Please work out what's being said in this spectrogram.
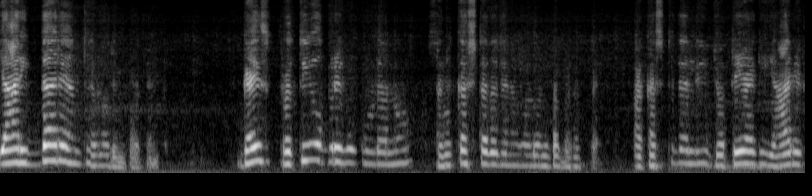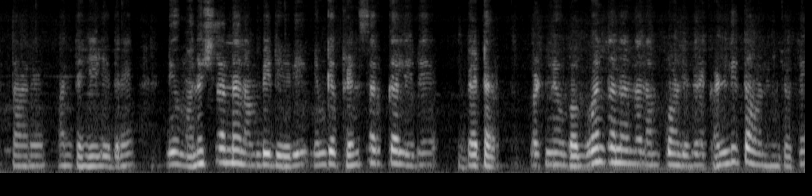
ಯಾರಿದ್ದಾರೆ ಅಂತ ಹೇಳೋದು ಇಂಪಾರ್ಟೆಂಟ್ ಗೈಸ್ ಪ್ರತಿಯೊಬ್ಬರಿಗೂ ಕೂಡ ಸಂಕಷ್ಟದ ದಿನಗಳು ಅಂತ ಬರುತ್ತೆ. ಆ ಕಷ್ಟದಲ್ಲಿ ಜೊತೆಯಾಗಿ ಯಾರಿರ್ತಾರೆ ಅಂತ ಹೇಳಿದ್ರೆ ನೀವು ಮನುಷ್ಯರನ್ನ ನಂಬಿದೀರಿ ನಿಮ್ಗೆ ಫ್ರೆಂಡ್ ಸರ್ಕಲ್ ಇದೆ ಬೆಟರ್ ಬಟ್ ನೀವು ಭಗವಂತನನ್ನ ನಂಬ್ಕೊಂಡಿದ್ರೆ ಖಂಡಿತ ಅವನು ನಿಮ್ ಜೊತೆ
